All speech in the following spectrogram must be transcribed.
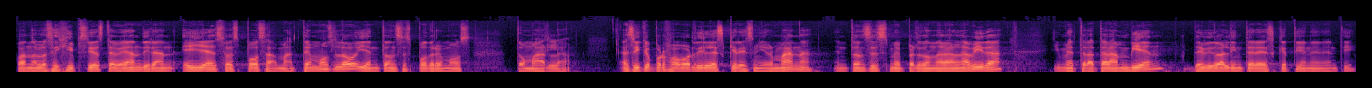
Cuando los egipcios te vean dirán, ella es su esposa, matémoslo y entonces podremos tomarla. Así que por favor diles que eres mi hermana, entonces me perdonarán la vida y me tratarán bien debido al interés que tienen en ti.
